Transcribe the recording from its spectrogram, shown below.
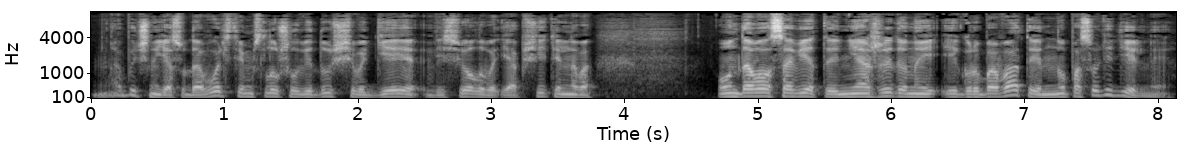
Обычно я с удовольствием слушал ведущего гея, веселого и общительного. Он давал советы неожиданные и грубоватые, но по сути дельные.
